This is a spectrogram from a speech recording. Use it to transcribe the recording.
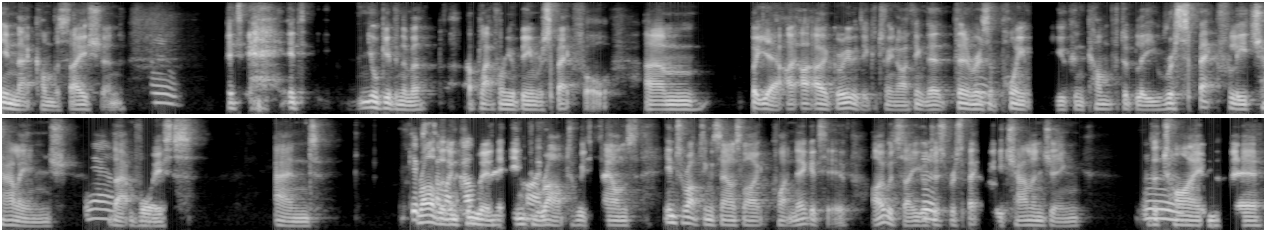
in that conversation, mm. it's it's you're giving them a, a platform. You're being respectful. Um, but yeah, I, I, agree with you, Katrina. I think that there is a mm. point you can comfortably, respectfully challenge yeah. that voice and Give rather than calling it interrupt, time. which sounds interrupting sounds like quite negative, I would say you're mm. just respectfully challenging the mm. time they're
